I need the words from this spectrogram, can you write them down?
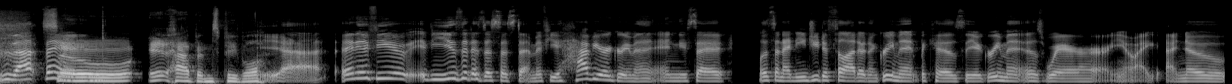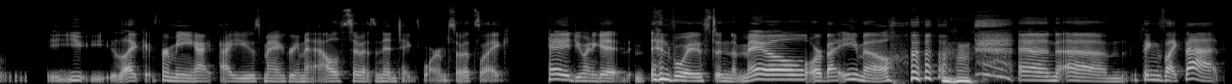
that thing so it happens people yeah and if you if you use it as a system if you have your agreement and you say listen i need you to fill out an agreement because the agreement is where you know i i know you, you like for me i i use my agreement also as an intake form so it's like hey, do you want to get invoiced in the mail or by email? mm-hmm. And um, things like that.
